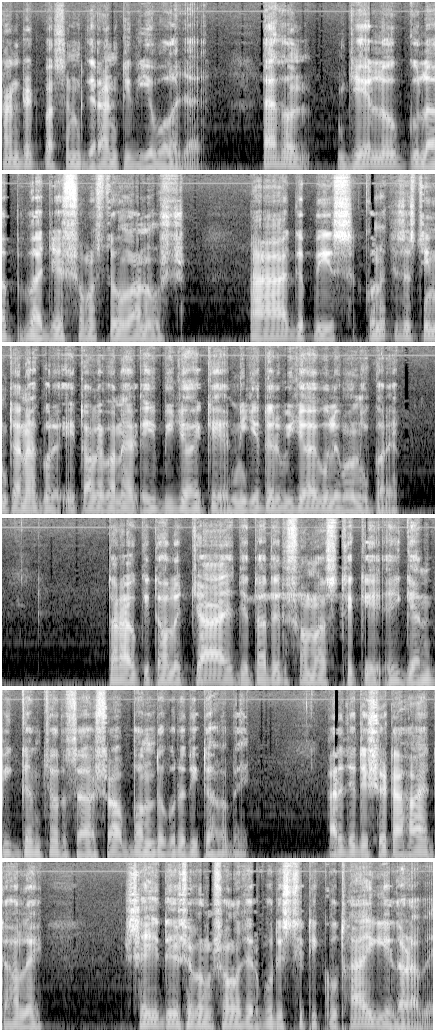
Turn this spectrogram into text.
হান্ড্রেড পার্সেন্ট গ্যারান্টি দিয়ে বলা যায়। এখন যে লোকগুলা বা যে সমস্ত মানুষ আগে পিস কোনো কিছু চিন্তা না করে এই তালেবানের এই বিজয়কে নিজেদের বিজয় বলে মনে করে, তারাও কি তাহলে চায় যে তাদের সমাজ থেকে এই জ্ঞান বিজ্ঞান চর্চা সব বন্ধ করে দিতে হবে? আর যদি সেটা হয় তাহলে সেই দেশ এবং সমাজের পরিস্থিতি কোথায় গিয়ে দাঁড়াবে?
